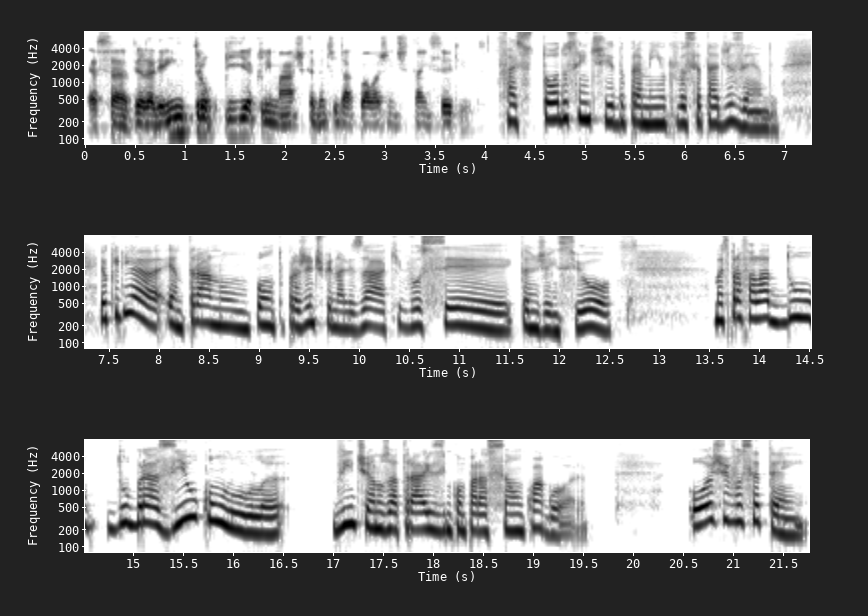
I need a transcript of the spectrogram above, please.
essa verdadeira entropia climática dentro da qual a gente está inserido. Faz todo sentido para mim o que você está dizendo. Eu queria entrar num ponto para a gente finalizar que você tangenciou, mas para falar do, do Brasil com Lula 20 anos atrás em comparação com agora. Hoje você tem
